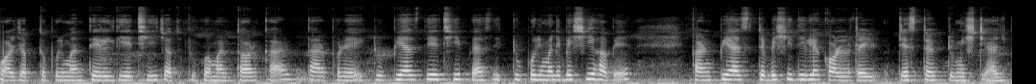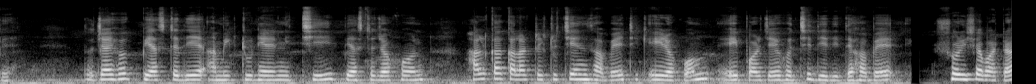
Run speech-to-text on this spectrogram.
পর্যাপ্ত পরিমাণ তেল দিয়েছি, যতটুকু আমার দরকার। তারপরে একটু পেঁয়াজ দিয়েছি। পেঁয়াজ একটু পরিমাণে বেশি হবে, কারণ পেঁয়াজটা বেশি দিলে করলাটার টেস্টটা একটু মিষ্টি আসবে। তো যাই হোক, পেঁয়াজটা দিয়ে আমি একটু নেড়ে নিচ্ছি। পেঁয়াজটা যখন হালকা কালারটা একটু চেঞ্জ হবে, ঠিক এই রকম এই পর্যায়ে হচ্ছে দিয়ে দিতে হবে সরিষা বাটা।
